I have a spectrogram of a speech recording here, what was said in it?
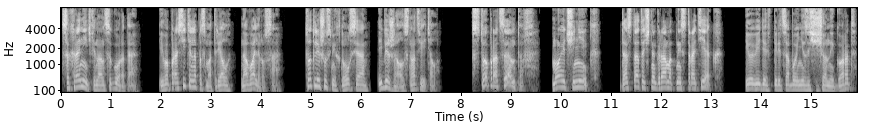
сохранить финансы города и вопросительно посмотрел на Валеруса. Тот лишь усмехнулся и безжалостно ответил. «Сто процентов. Мой ученик – достаточно грамотный стратег, и, увидев перед собой незащищенный город,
